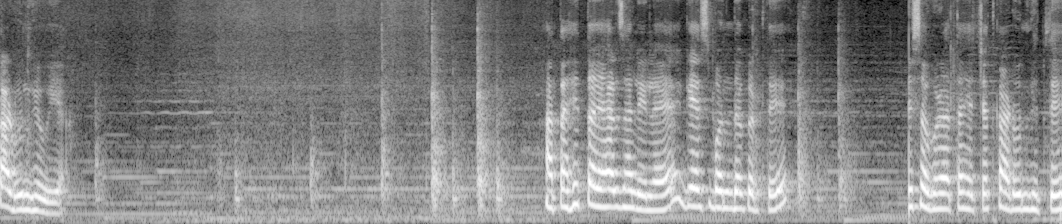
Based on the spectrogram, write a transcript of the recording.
काढून घेऊया. आता हे तयार झालेलं आहे. गॅस बंद करते. हे सगळं आता ह्याच्यात काढून घेते.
